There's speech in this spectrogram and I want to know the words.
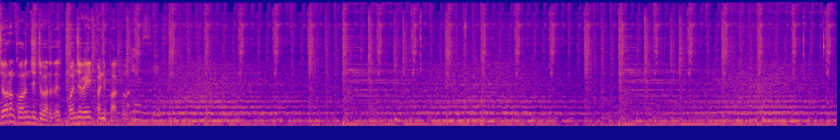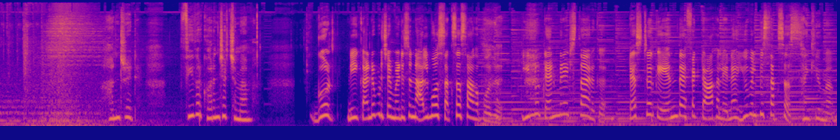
ஜுரம் குறைஞ்சிட்டு வருது. கொஞ்சம் வெயிட் பண்ணி பார்க்கலாம். ஹண்ட்ரட் ஃபீவர் குறைஞ்சிருச்சு மேம் குட் நீ கண்டுபிடிச்ச மெடிசன் ஆல்மோஸ்ட் சக்சஸ் ஆக போகுது. இன்னும் டென் மினிட்ஸ் தான் இருக்கு. டெஸ்டருக்கு எந்த எஃபெக்ட் ஆகலைன்னா you will be success thank you ma'am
